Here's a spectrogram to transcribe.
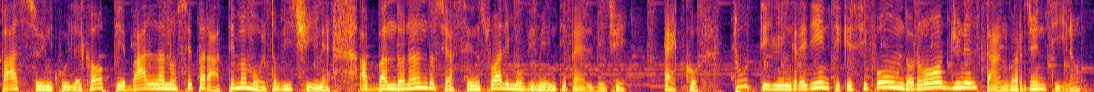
passo in cui le coppie ballano separate ma molto vicine, abbandonandosi a sensuali movimenti pelvici. Ecco, tutti gli ingredienti che si fondono oggi nel tango argentino.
